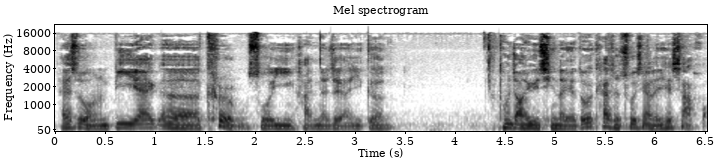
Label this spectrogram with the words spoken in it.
还是我们 B I 呃 curve 所隐含的这样一个通胀预期呢，也都开始出现了一些下滑。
